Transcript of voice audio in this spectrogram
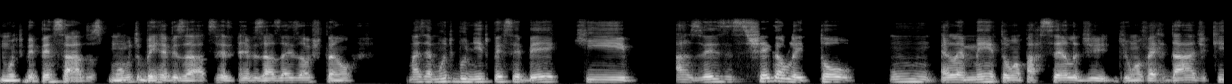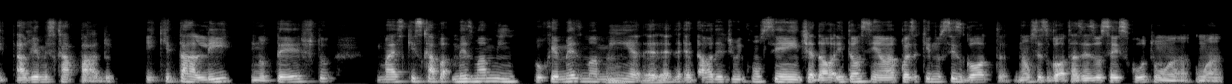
muito bem pensados, muito bem revisados, re, revisados à exaustão, mas é muito bonito perceber que, às vezes, chega ao leitor um elemento, uma parcela de, de uma verdade que havia me escapado e que está ali no texto mas que escapa mesmo a mim, porque mesmo a mim é, é, Uhum. é da ordem de um inconsciente, é da, então assim, é uma coisa que não se esgota, não se esgota. Às vezes você escuta uma, uma,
